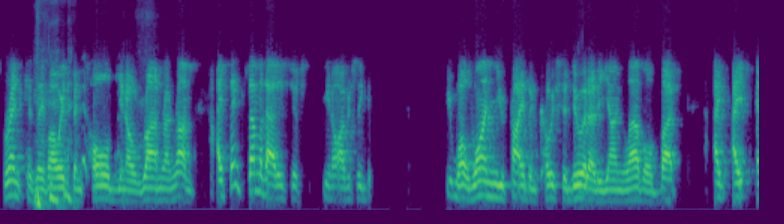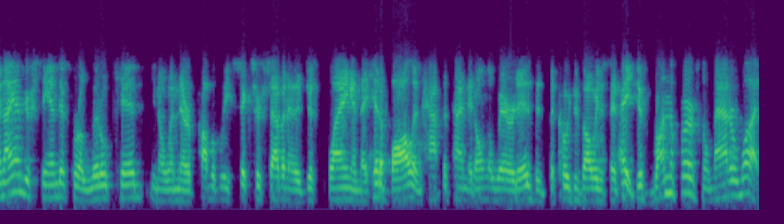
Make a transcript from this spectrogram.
sprint because they've always been told, you know, run, run, run. I think some of that is just, you know, obviously, well, one, you've probably been coached to do it at a young level, but I, I and I understand it for a little kid, you know, when they're probably six or seven and they're just playing and they hit a ball and half the time they don't know where it is. It's the coaches always just said, hey, just run the first no matter what.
